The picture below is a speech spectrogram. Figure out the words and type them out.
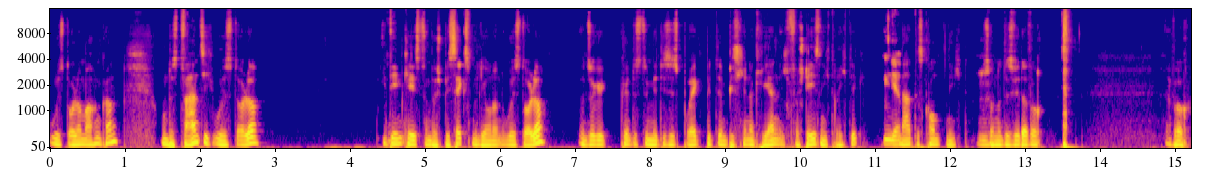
US-Dollar machen kann und aus 20 US-Dollar, in dem Case zum Beispiel 6 Millionen US-Dollar, und sage ich, könntest du mir dieses Projekt bitte ein bisschen erklären? Ich verstehe es nicht richtig. Ja. Nein, das kommt nicht, mhm. sondern das wird einfach, einfach,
